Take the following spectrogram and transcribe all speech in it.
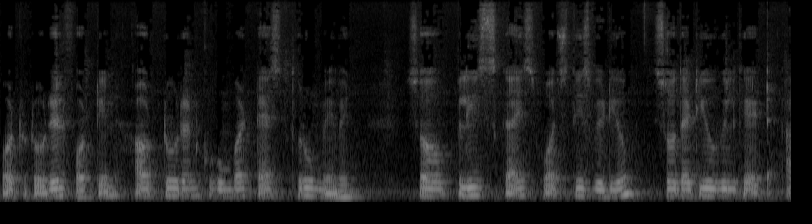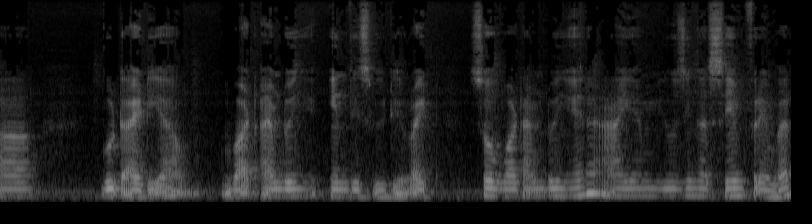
for tutorial 14 how to run Cucumber test through Maven so please guys watch this video so that you will get a good idea what I'm doing in this video right so what I'm doing here I am using a same framework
